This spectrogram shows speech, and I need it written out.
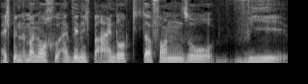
Ich bin immer noch ein wenig beeindruckt davon, so wie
